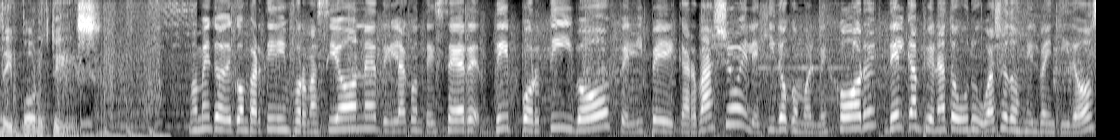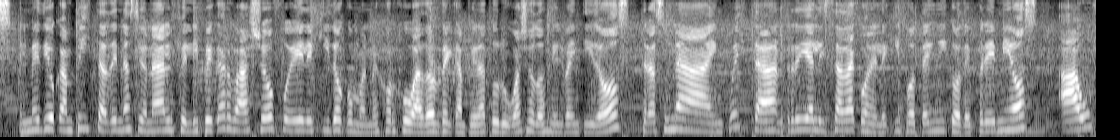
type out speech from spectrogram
Deportes. Momento de compartir información del acontecer deportivo. Felipe Carballo, elegido como el mejor del Campeonato Uruguayo 2022. El mediocampista de Nacional, Felipe Carballo, fue elegido como el mejor jugador del Campeonato Uruguayo 2022 tras una encuesta realizada con el equipo técnico de premios AUF,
